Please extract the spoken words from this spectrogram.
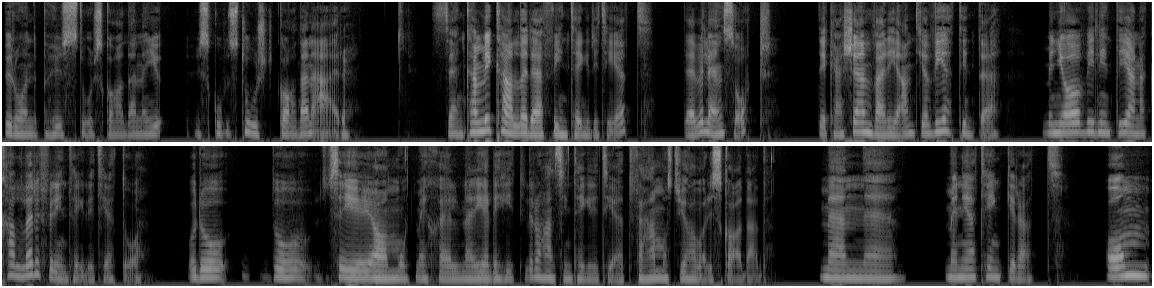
beroende på hur stor skadan är. Hur stor skadan är. Sen kan vi kalla det för integritet. Det är väl en sort. Det kanske är en variant, jag vet inte. Men jag vill inte gärna kalla det för integritet då. Och då, då säger jag mot mig själv när det gäller Hitler och hans integritet, för han måste ju ha varit skadad. Men, eh, men jag tänker att om,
